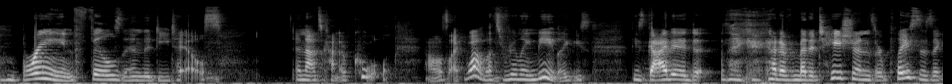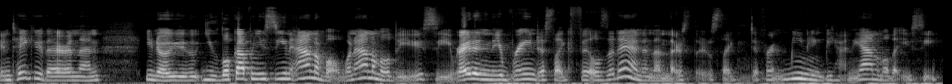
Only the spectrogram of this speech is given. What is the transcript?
brain fills in the details and that's kind of cool. And I was like, wow, that's really neat. Like these these guided like kind of meditations or places that can take you there and then you know you you look up and you see an animal. What animal do you see right? And your brain just like fills it in. And then there's there's like different meaning behind the animal that you see.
